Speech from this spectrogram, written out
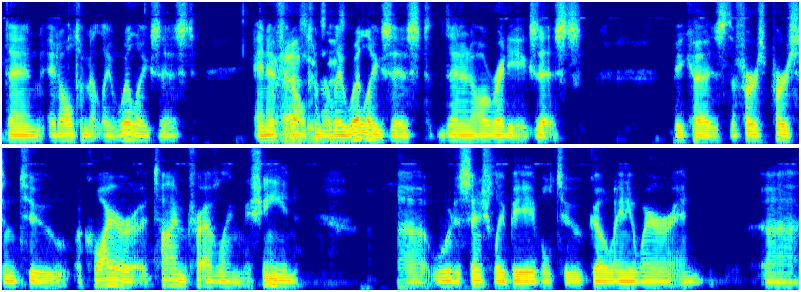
then it ultimately will exist, and if it, It ultimately existed. will exist, then it already exists. Because the first person to acquire a time traveling machine uh, would essentially be able to go anywhere and, uh,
